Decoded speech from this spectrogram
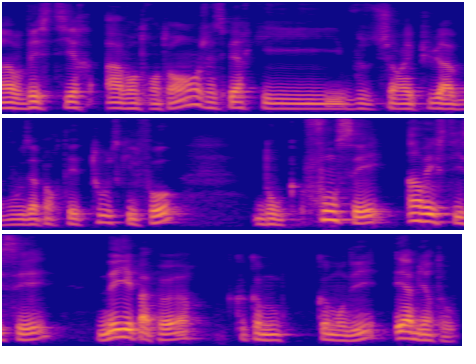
investir avant 30 ans. J'espère que j'aurai pu vous apporter tout ce qu'il faut. Donc foncez, investissez, n'ayez pas peur, comme, comme on dit, et à bientôt.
